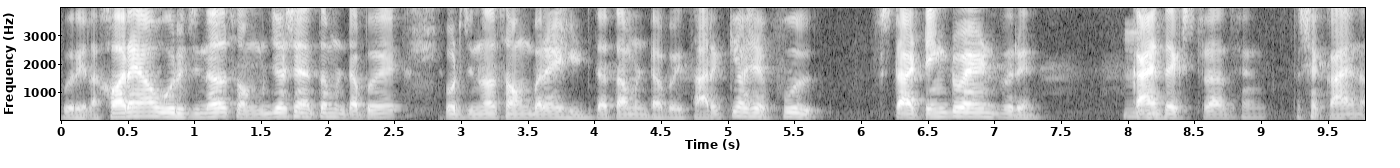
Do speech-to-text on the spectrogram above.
बरयला खरें हांव ओरिजिनल सॉंग म्हणजे अशें येता म्हणटा पळय ओरिजिनल सॉंग बरें हिट जाता म्हणटा पळय सारकें अशें फूल स्टार्टींग टू एंड पर्यंत. कांयच एक्स्ट्रा तशें कांय ना.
